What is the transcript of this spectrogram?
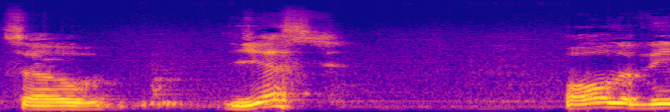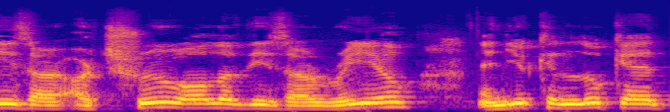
So yes all of these are, are true, all of these are real and you can look at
